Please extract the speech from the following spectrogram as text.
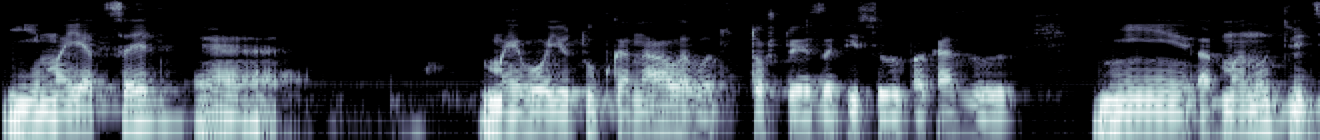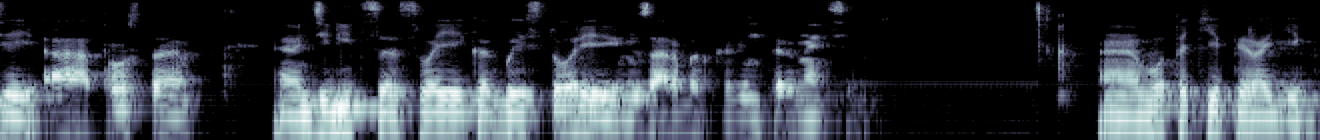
И моя цель э, моего YouTube канала, вот то, что я записываю, показываю, не обмануть людей, а просто э, делиться своей как бы историей заработка в интернете. Э, вот такие пироги.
